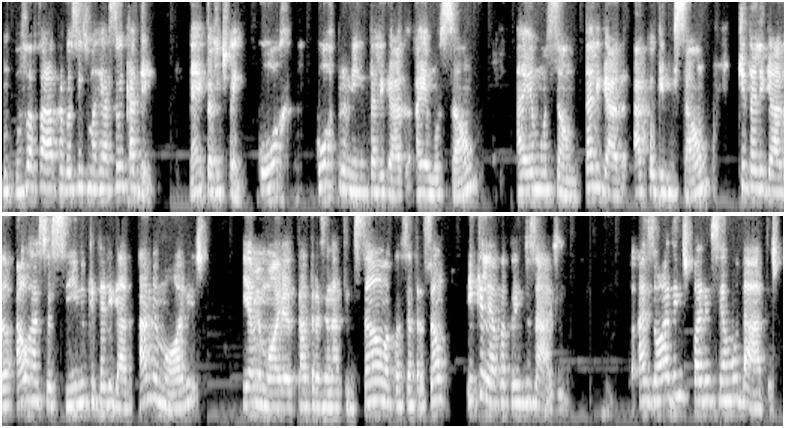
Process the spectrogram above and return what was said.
vou falar para vocês uma reação em cadeia. Né? Então, a gente vem cor. Cor, para mim, está ligado à emoção. A emoção está ligada à cognição, que está ligado ao raciocínio, que está ligado a memórias. E a memória está trazendo a atenção, a concentração e que leva à aprendizagem as ordens podem ser mudadas,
